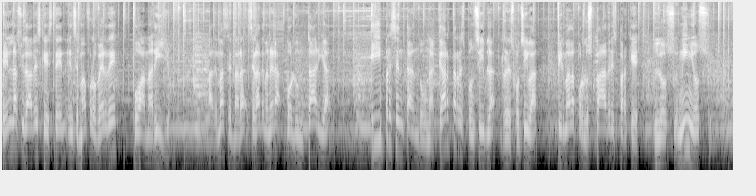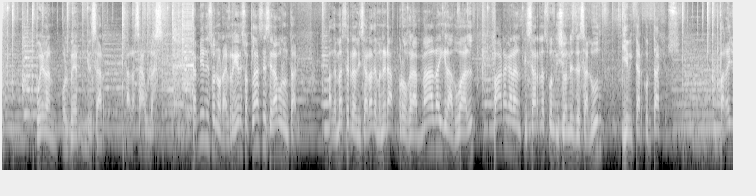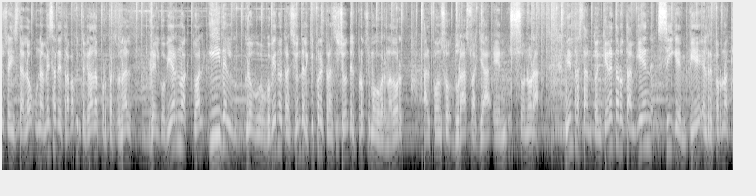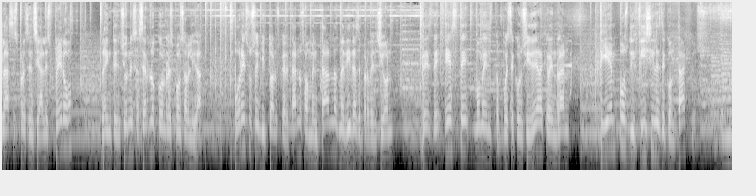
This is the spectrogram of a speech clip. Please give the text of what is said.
en las ciudades que estén en semáforo verde o amarillo. Además, será de manera voluntaria y presentando una carta responsiva, firmada por los padres para que los niños puedan volver a ingresar a las aulas. También en Sonora, el regreso a clases será voluntario. Además, se realizará de manera programada y gradual para garantizar las condiciones de salud y evitar contagios. Para ello se instaló una mesa de trabajo integrada por personal del gobierno actual y del gobierno de transición, del equipo de transición del próximo gobernador Alfonso Durazo allá en Sonora. Mientras tanto, en Querétaro también sigue en pie el retorno a clases presenciales, pero la intención es hacerlo con responsabilidad. Por eso se invitó a los queretanos a aumentar las medidas de prevención desde este momento, pues se considera que vendrán tiempos difíciles de contagios.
